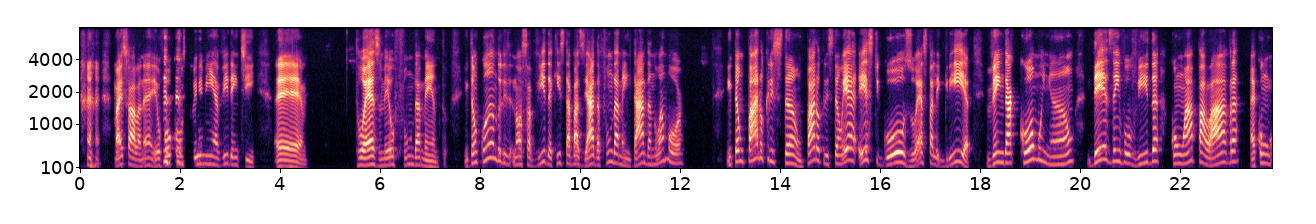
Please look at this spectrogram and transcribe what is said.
mas fala, né? Eu vou construir minha vida em ti. É, tu és meu fundamento. Então, quando ele, nossa vida aqui está baseada, fundamentada no amor. Então, para o cristão, para o cristão, é este gozo, esta alegria vem da comunhão desenvolvida com a palavra é, com,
